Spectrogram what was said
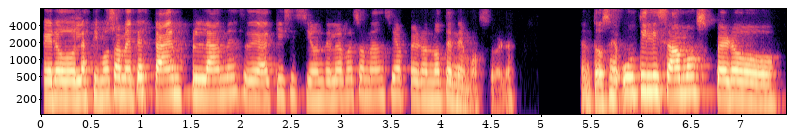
Pero lastimosamente está en planes de adquisición de la resonancia, pero no tenemos, ¿verdad? Entonces utilizamos, pero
